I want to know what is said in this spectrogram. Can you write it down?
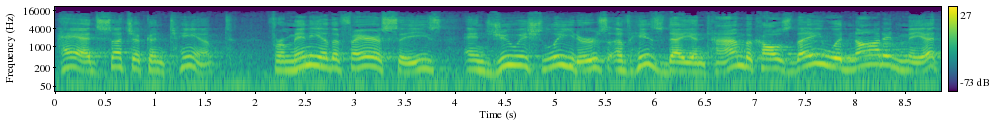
had such a contempt for many of the Pharisees and Jewish leaders of his day and time because they would not admit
